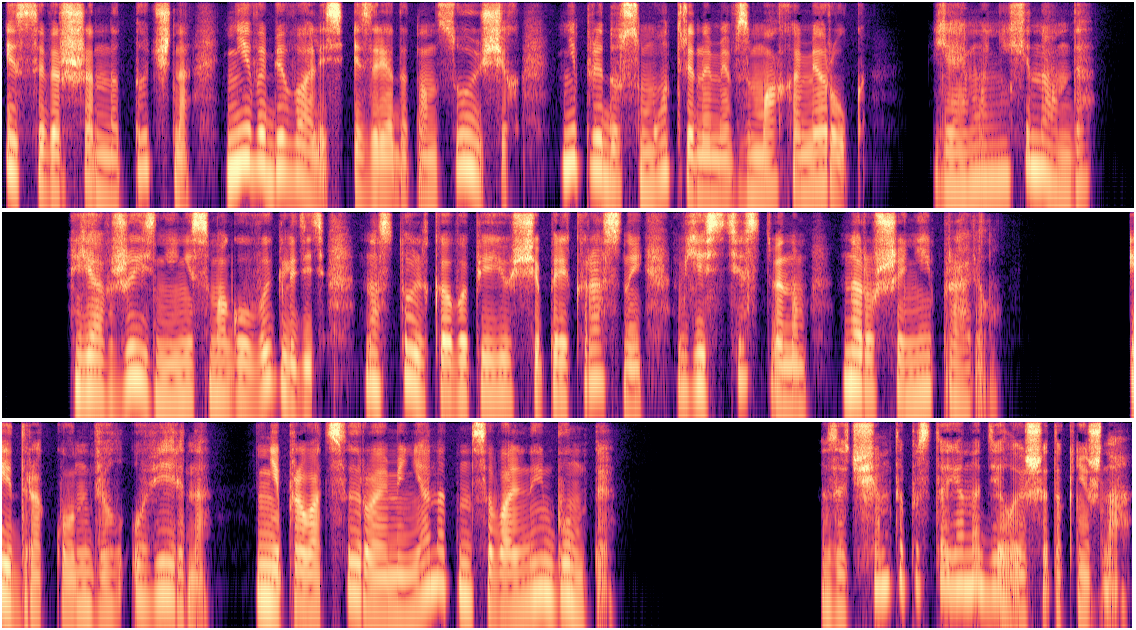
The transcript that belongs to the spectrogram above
и совершенно точно не выбивались из ряда танцующих непредусмотренными взмахами рук. Я ему не хинанда. Я в жизни не смогу выглядеть настолько вопиюще прекрасной в естественном нарушении правил. И дракон вел уверенно, не провоцируя меня на танцевальные бунты. «Зачем ты постоянно делаешь это, княжна?»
